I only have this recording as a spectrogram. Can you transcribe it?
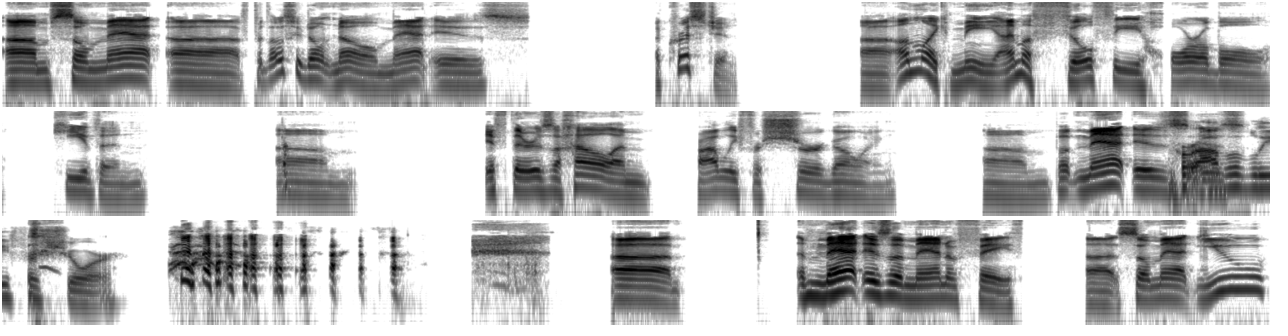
Um, so Matt, uh, for those who don't know, Matt is a Christian. Uh, unlike me, I'm a filthy, horrible heathen. Um, if there is a hell, I'm probably for sure going. Um, but Matt is Probably for sure. uh, Matt is a man of faith. Uh, so Matt, you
